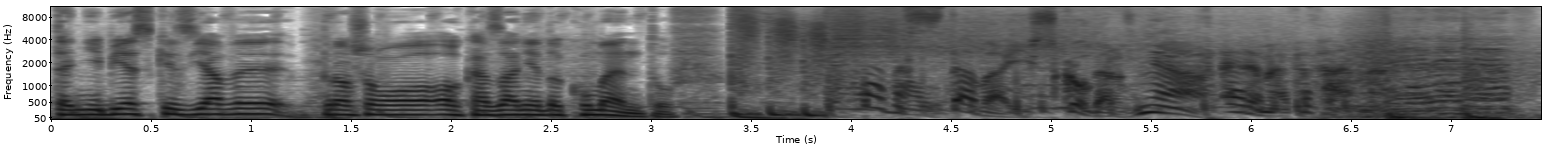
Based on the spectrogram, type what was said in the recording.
te niebieskie zjawy proszą o okazanie dokumentów. Wstawaj, szkoda dnia w RMF FM. I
